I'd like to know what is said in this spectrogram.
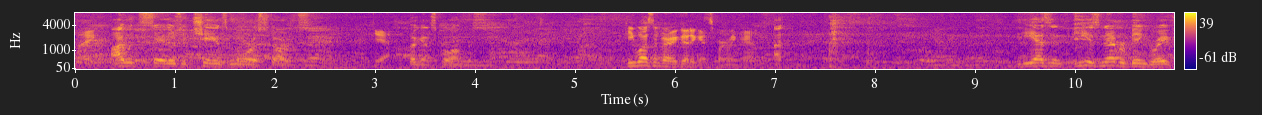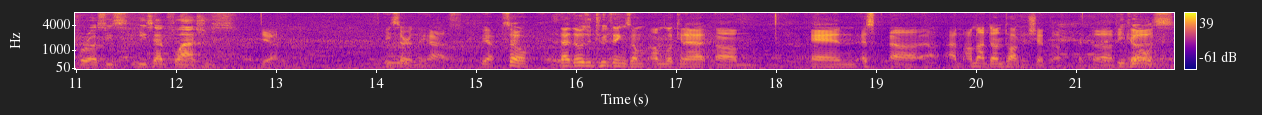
like I would say there's a chance Mora starts yeah, against Columbus. he wasn't very good against Birmingham. He hasn't. He has never been great for us. He's he's had flashes. Yeah, he certainly has. Yeah. So that, those are two things I'm, I'm looking at. Um, and as, uh, I'm, I'm not done talking shit though, uh, because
